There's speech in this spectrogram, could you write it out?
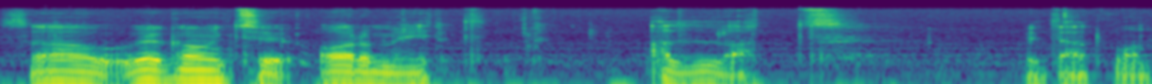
So we're going to automate a lot with that one.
